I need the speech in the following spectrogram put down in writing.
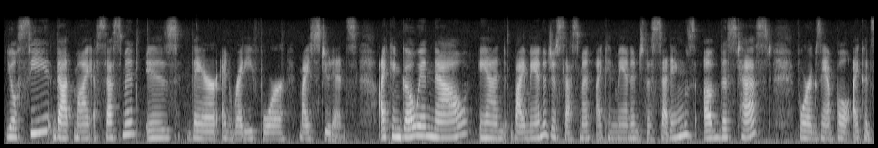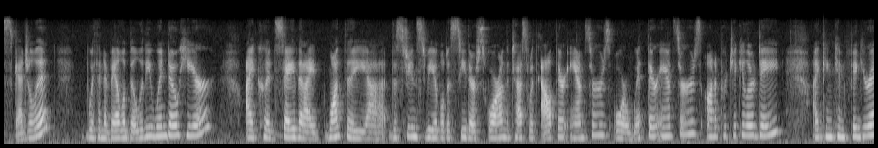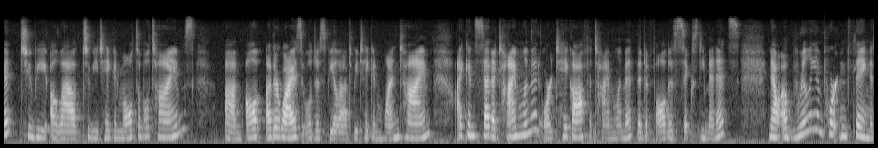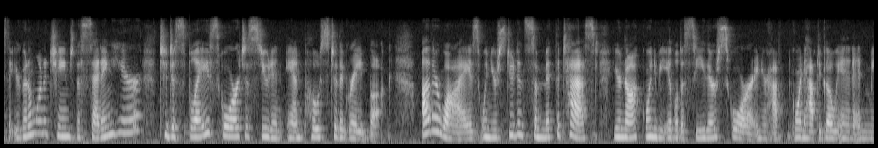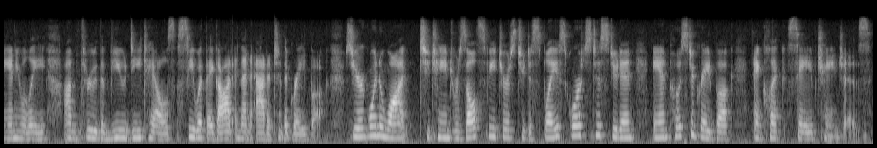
you'll see that my assessment is there and ready for my students. I can go in now and by manage assessment, I can manage the settings of this test. For example, I could schedule it with an availability window here. I could say that I want the, uh, the students to be able to see their score on the test without their answers or with their answers on a particular date. I can configure it to be allowed to be taken multiple times um, all, otherwise, it will just be allowed to be taken one time. I can set a time limit or take off a time limit. The default is 60 minutes. Now, a really important thing is that you're going to want to change the setting here to display score to student and post to the grade book. Otherwise, when your students submit the test, you're not going to be able to see their score and you're have, going to have to go in and manually um, through the view details, see what they got, and then add it to the grade book. So you're going to want to change results features to display scores to student and post to grade book and click Save Changes.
